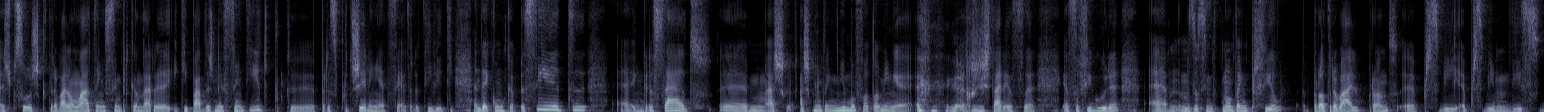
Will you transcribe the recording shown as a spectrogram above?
as pessoas que trabalham lá têm sempre que andar eh, equipadas nesse sentido, porque para se protegerem, etc. Tive, andei com um capacete, uh, engraçado. Ehm, acho, acho que não tenho nenhuma foto minha a registar essa, essa figura, ehm, mas eu sinto que não tenho perfil para o trabalho, pronto, percebi, apercebi-me disso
